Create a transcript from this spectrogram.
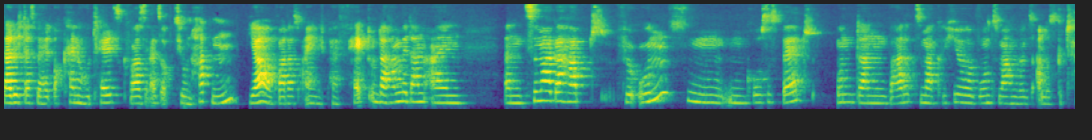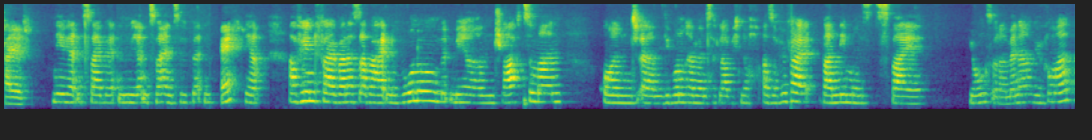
dadurch, dass wir halt auch keine Hotels quasi als Option hatten, ja, war das eigentlich perfekt. Und da haben wir dann ein, ein Zimmer gehabt für uns, ein, ein großes Bett und dann Badezimmer, Küche, Wohnzimmer haben wir uns alles geteilt. Nee, wir hatten zwei Betten, wir hatten zwei Einzelbetten. Echt? Ja. Auf jeden Fall war das aber halt eine Wohnung mit mehreren Schlafzimmern. Und ähm, die Wohnung haben wir uns da, glaube ich, noch. Also auf jeden Fall waren neben uns zwei Jungs oder Männer, wie auch immer.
